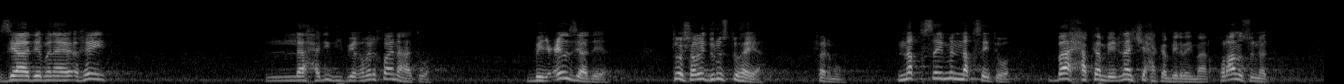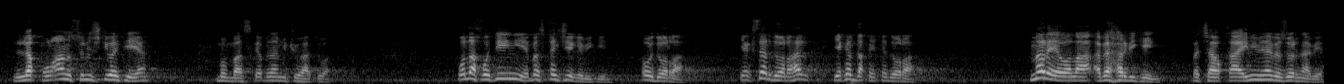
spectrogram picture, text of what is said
زيادة بنا خيد لا حديثي بيغمر إخوانا هاتوا بدعي زيادة. تو شري درستو هيا. فرمو. نقصي من نقصيتو. با حكم بي شي حكم بي لبيمان قرآن وسنة. لا قرآن وسنة اشتويتيا بم باسكە بدام میکو هاتووە والله نییە بەس قەیچێکە بیکەین ئەو دۆڕا یەکسەر دۆڕە هەر یەکەم دقیقە دۆڕا مەڕێ وڵا ئەبێ هەر بیکەین بە چاو قایمی نابێ زۆر نابێ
